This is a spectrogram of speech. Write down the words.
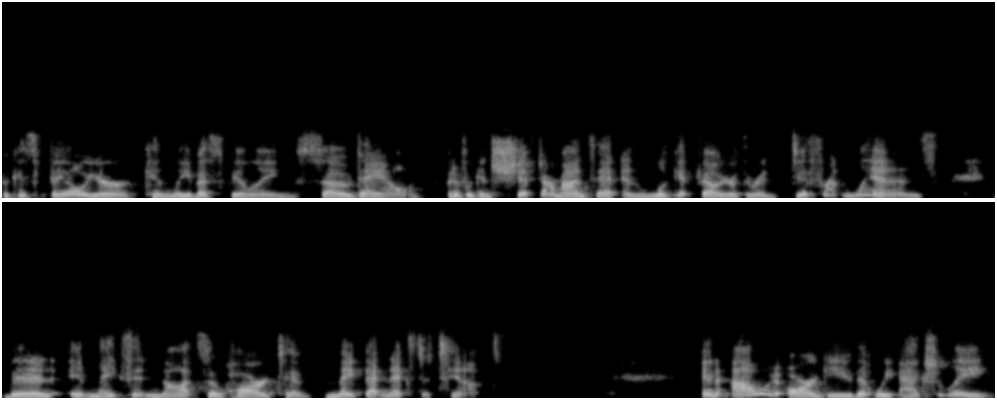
because failure can leave us feeling so down. But if we can shift our mindset and look at failure through a different lens, then it makes it not so hard to make that next attempt. And I would argue that we actually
